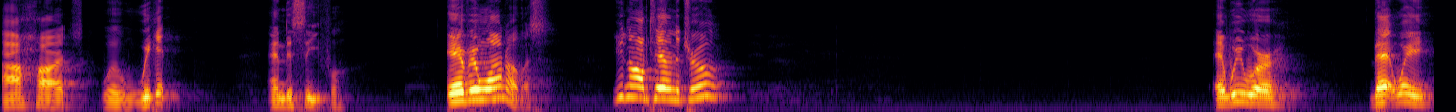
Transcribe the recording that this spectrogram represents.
our hearts were wicked and deceitful. Every one of us. You know I'm telling the truth. And we were that way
